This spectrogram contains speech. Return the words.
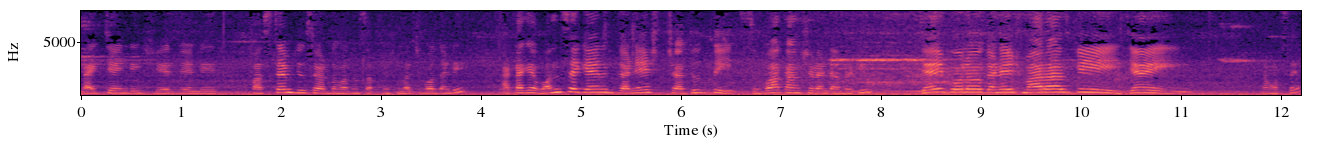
లైక్ చేయండి షేర్ చేయండి. ఫస్ట్ టైం చూసేవాళ్ళు మాత్రం సబ్స్క్రిప్షన్ మర్చిపోతండి అట్లాగే వన్స్ అగైన్ గణేష్ చతుర్థి శుభాకాంక్షలు అండి అందరికీ. జై బోలో గణేష్ మహారాజ్కి. జై. నమస్తే.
